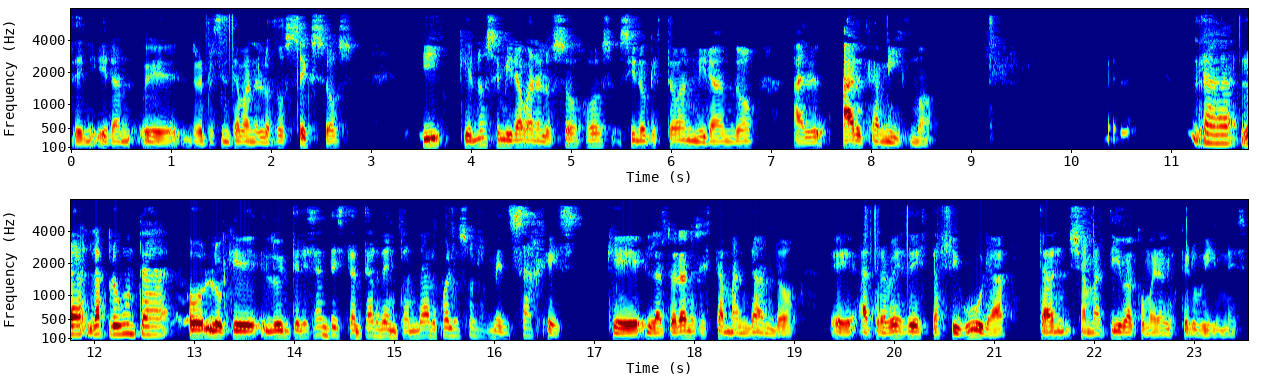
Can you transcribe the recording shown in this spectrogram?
eran, representaban a los dos sexos, y que no se miraban a los ojos, sino que estaban mirando al arca mismo. La, pregunta o lo, que, lo interesante es tratar de entender cuáles son los mensajes que la Torah nos está mandando eh, a través de esta figura tan llamativa como eran los querubines.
